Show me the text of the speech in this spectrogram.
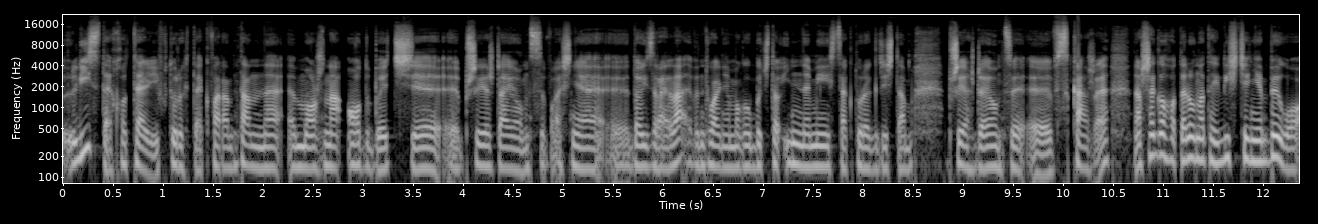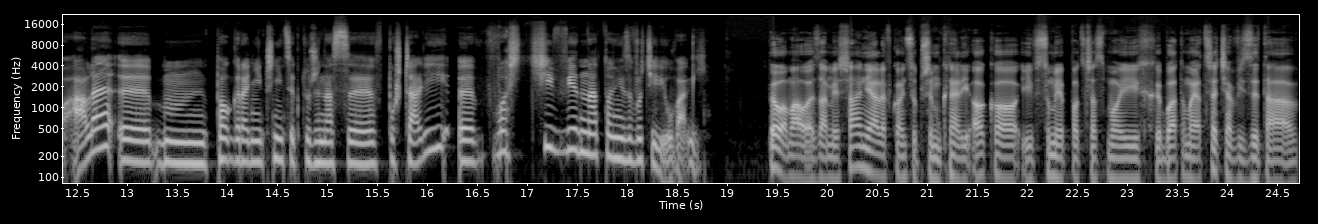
listę hoteli, w których te kwarantannę można odbyć, e, przyjeżdżając właśnie e, do Izraela. Ewentualnie mogą być to inne miejsca, które gdzieś tam przyjeżdżający e, wskaże. Naszego hotelu na tej liście nie było, ale pogranicznicy, którzy nas wpuszczali, Y, właściwie na to nie zwrócili uwagi. Było małe zamieszanie, ale w końcu przymknęli oko i w sumie podczas moich, była to moja trzecia wizyta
